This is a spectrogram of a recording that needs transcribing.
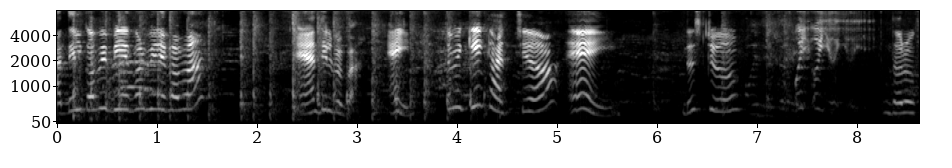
আদিল কবে বিয়ে করবি রে বাবা? আদিল বাবা এই তুমি কি খাচ্ছ? এই দুষ্টু। ধরুক।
